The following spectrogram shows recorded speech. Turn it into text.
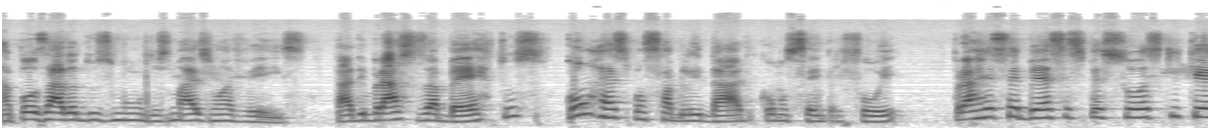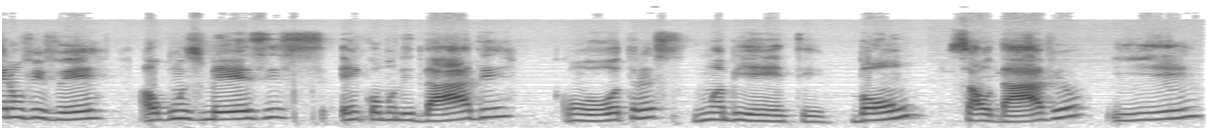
a Pousada dos Mundos, mais uma vez, está de braços abertos, com responsabilidade, como sempre foi, para receber essas pessoas que queiram viver alguns meses em comunidade com outras, num ambiente bom, saudável e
